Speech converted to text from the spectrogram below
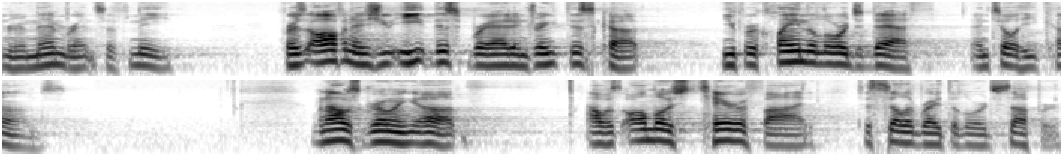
in remembrance of me. For as often as you eat this bread and drink this cup, you proclaim the Lord's death until he comes. When I was growing up, I was almost terrified to celebrate the Lord's Supper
